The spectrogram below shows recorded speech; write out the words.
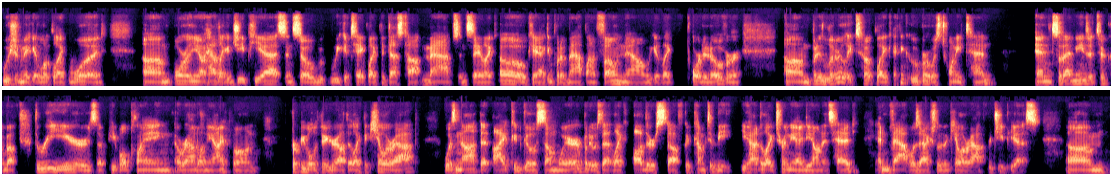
we should make it look like wood um, or you know had like a gps and so we could take like the desktop maps and say like oh okay i can put a map on a phone now we could like port it over um, but it literally took like i think uber was 2010 and so that means it took about three years of people playing around on the iphone for people to figure out that like the killer app was not that I could go somewhere, but it was that like other stuff could come to me. You had to like turn the idea on its head, and that was actually the killer app for GPS. Um,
